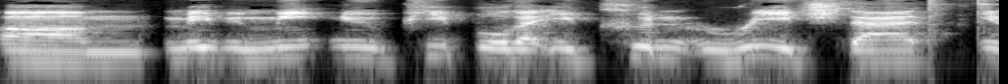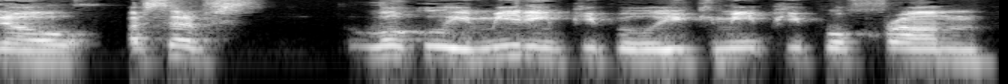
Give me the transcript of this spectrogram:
um, maybe meet new people that you couldn't reach that you know instead of locally meeting people you can meet people from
